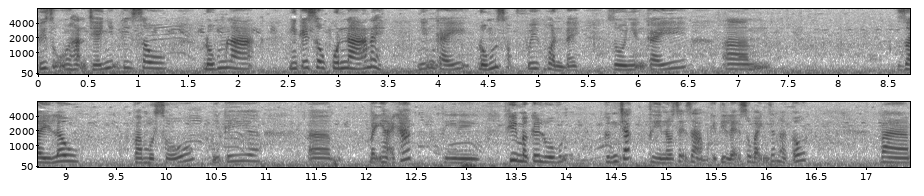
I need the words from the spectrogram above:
Ví dụ hạn chế những cái sâu đốm lá những cái sâu cuốn lá này những cái đốm sọc vi khuẩn này rồi những cái uh, dày lâu và một số những cái uh, bệnh hại khác thì khi mà cây lúa cứng chắc thì nó sẽ giảm cái tỷ lệ sâu bệnh rất là tốt và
